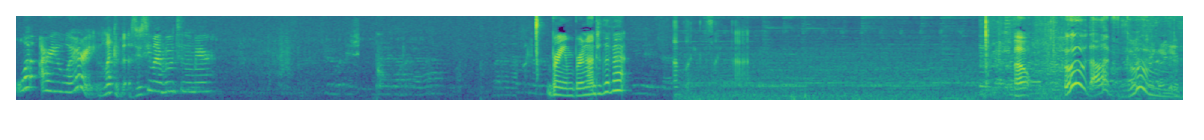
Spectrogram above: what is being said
what are you wearing? Look at this. You see my boots in the mirror? Bringing Bruno to the vet. It's like that. Oh. Ooh, that looks good.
